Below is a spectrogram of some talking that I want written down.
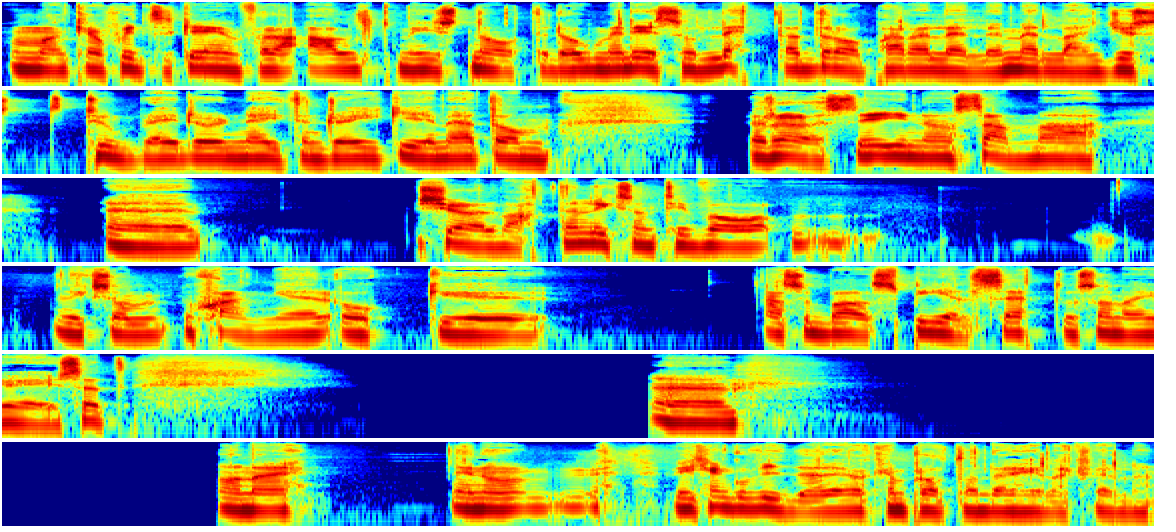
och man kanske inte ska jämföra allt med just Naughty Dog, men det är så lätt att dra paralleller mellan just Tomb Raider och Nathan Drake i och med att de rör sig inom samma eh, körvatten liksom till vad liksom genre och eh, alltså bara spelsätt och sådana grejer. Så att eh, oh nej. Är nog, vi kan gå vidare. Jag kan prata om det här hela kvällen.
